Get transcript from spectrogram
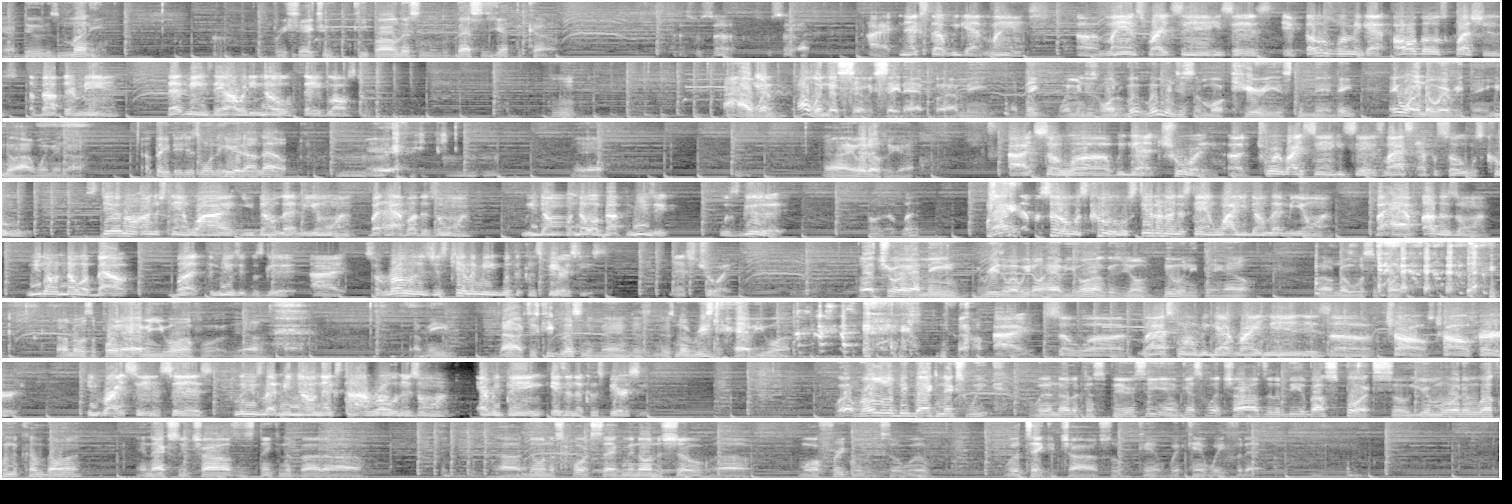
That dude is money. Appreciate you. Keep on listening. The best is yet to come. That's what's up. That's what's up. All right. Next up, we got Lance. Uh, Lance writes in. He says, "If those women got all those questions about their man, that means they already know they've lost him." Hmm. I wouldn't. I wouldn't necessarily say that, but I mean, I think women just want. Women just are more curious than men. They they want to know everything. You know how women are. I think they just want to hear it out loud. Yeah. yeah. All right. What else we got? All right, so uh, we got Troy. Uh, Troy writes in. He says, "Last episode was cool. Still don't understand why you don't let me on, but have others on. We don't know about the music. Was good. Hold up, what? Last episode was cool. Still don't understand why you don't let me on, but have others on. We don't know about, but the music was good. All right. So Roland is just killing me with the conspiracies. That's Troy. Well, Troy, I mean, the reason why we don't have you on because you don't do anything. I don't. I don't know what's the point. I don't know what's the point of having you on for. You know. I mean, nah, just keep listening, man. There's there's no reason to have you on. All right, so uh, last one we got writing in is uh, Charles. Charles Hurd. He writes in and says, "Please let me know next time Roland is on. Everything isn't a conspiracy." Well, Roland will be back next week with another conspiracy, and guess what, Charles? It'll be about sports, so you're more than welcome to come on. And actually, Charles is thinking about uh, uh, doing a sports segment on the show uh, more frequently, so we'll we'll take it, Charles. So can't wait, can't wait for that.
